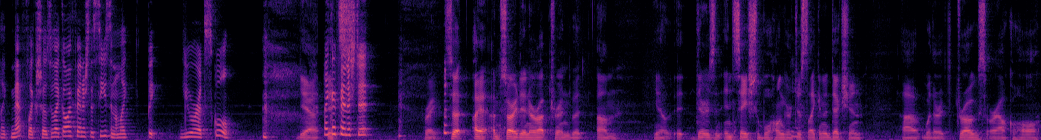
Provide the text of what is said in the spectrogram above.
like Netflix shows. They're like, "Oh, I finished the season." I'm like, "But you were at school." yeah, Like I finished it. Right. So I, I'm sorry to interrupt, Trin, but um, you know, it, there's an insatiable hunger, just like an addiction, uh, whether it's drugs or alcohol,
